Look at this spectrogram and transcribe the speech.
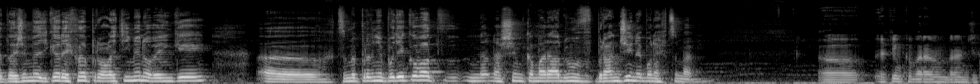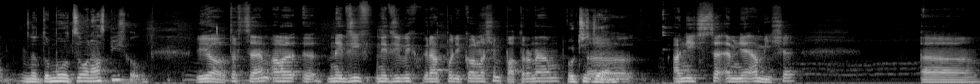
eh, takže my teďka rychle proletíme novinky. Eh, Chceme prvně poděkovat na- našim kamarádům v branži, nebo nechceme? Uh, jakým kamarádům v branži? No tomu, co o nás píšou. Jo, to chcem, ale eh, nejdřív, nejdřív bych rád poděkoval našim patronám. Určitě. Uh, Aničce, Emě a Míše. Uh,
